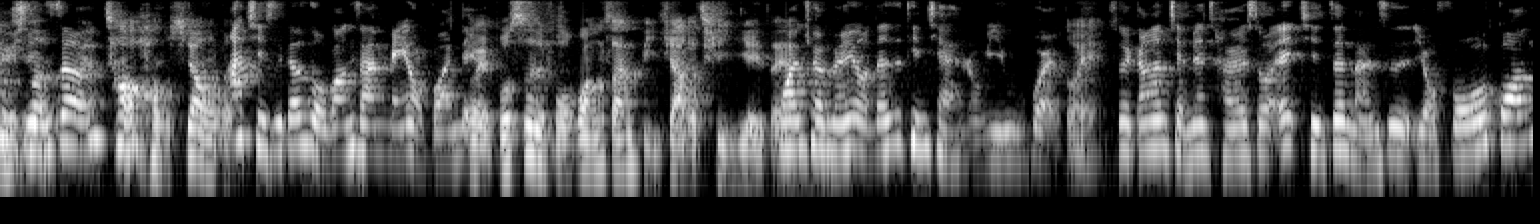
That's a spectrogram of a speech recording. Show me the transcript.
旅行社。超好笑的，啊，其实跟佛光山没有关联，对，不是佛光山底下的企业这样，完全没有，但是听起来很容易误会，对，所以刚刚前面才会说，哎，其实正南是有佛光。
